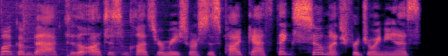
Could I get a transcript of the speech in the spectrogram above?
Welcome back to the Autism Classroom Resources Podcast. Thanks so much for joining us.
